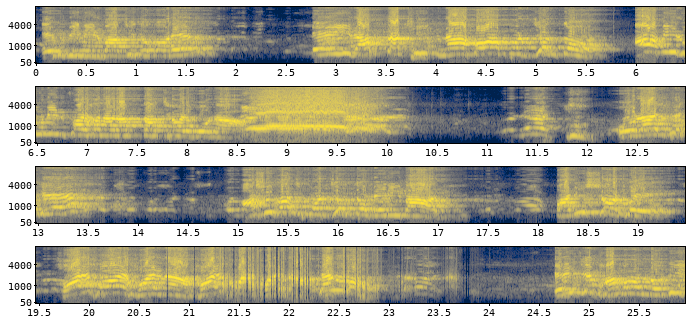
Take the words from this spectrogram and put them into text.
এমপি নির্বাচিত করেন এই রাস্তা ঠিক না হওয়া পর্যন্ত আমি রুমিন ফারহানা রাস্তা ছাড়বো না। ওরাই থেকে আশুগঞ্জ পর্যন্ত বেরিবাদ। পানিশ্বর হয় হয় না হয় হয় হয় না কেন এই যে ভাঙন নদী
